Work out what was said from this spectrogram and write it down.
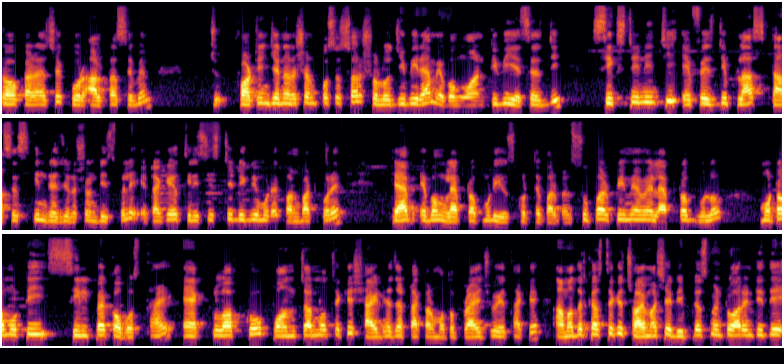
সহকারে আছে Core Ultra seven fourteen generation processor ষোলো জিবি র্যাম এবং ওয়ান টিবি এসএসডি সিক্সটিন ইঞ্চি FSD plus touch screen resolution display এটাকেও থ্রি সিক্সটি ডিগ্রি মোডে কনভার্ট করে ট্যাব এবং ল্যাপটপ মোডে ইউজ করতে পারবেন। সুপার প্রিমিয়ামের ল্যাপটপগুলো মোটামুটি সিলপ্যাক অবস্থায় এক লক্ষ পঞ্চান্ন থেকে ষাট হাজার টাকার মতো প্রাইস হয়ে থাকে। আমাদের কাছ থেকে ছয় মাসের রিপ্লেসমেন্ট ওয়ারেন্টি দিয়ে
